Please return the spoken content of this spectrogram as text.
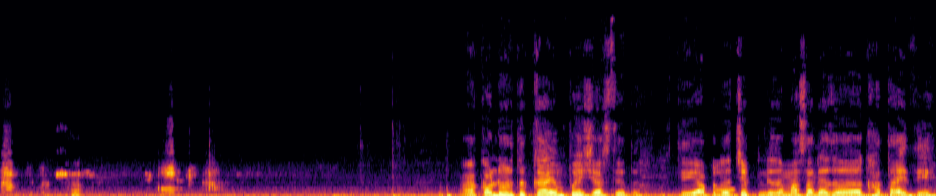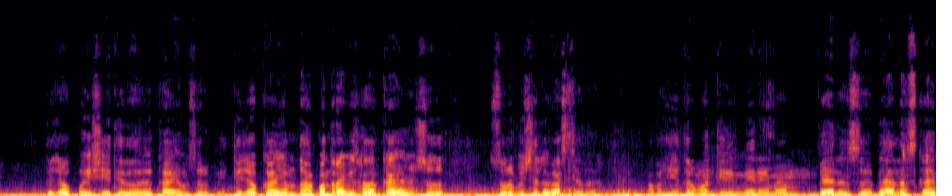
चालते चालते हा. ओके हा. अकाउंटवर तर कायम पैसे असतात. ते आपलं चटणीचं मसाल्याचं खातं आहे ते. त्याच्यावर पैसे येतात कायमस्वरूपी त्याच्यावर कायम दहा पंधरा वीस हजार कायम स्वरूपी शिल्लक असते आता हे तर म्हणते मिनिमम बॅलन्स बॅलन्स काय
